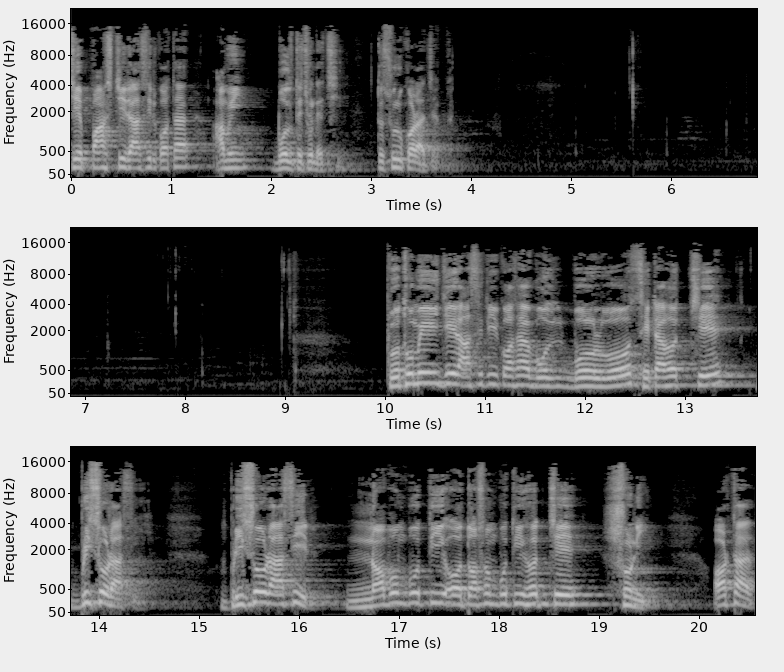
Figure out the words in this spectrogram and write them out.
যে পাঁচটি রাশির কথা আমি বলতে চলেছি। তো শুরু করা যাক। প্রথমেই যে রাশিটির কথা বলব সেটা হচ্ছে বৃষ রাশি বৃষ রাশির নবমপতি ও দশমপতি হচ্ছে শনি। অর্থাৎ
